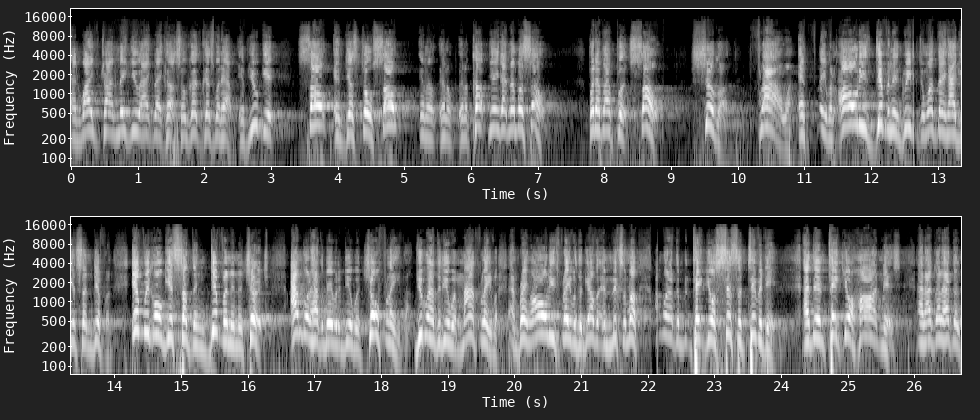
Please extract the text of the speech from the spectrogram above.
And wife trying to make you act like her. So guess, guess what happens? If you get salt and just throw salt in a, in, a, in a cup, you ain't got but salt. But if I put salt, sugar, flour, and flavor, and all these different ingredients. And one thing, I get something different. If we're going to get something different in the church, I'm going to have to be able to deal with your flavor. You're going to have to deal with my flavor and bring all these flavors together and mix them up. I'm going to have to take your sensitivity and then take your hardness. And I'm going to have to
